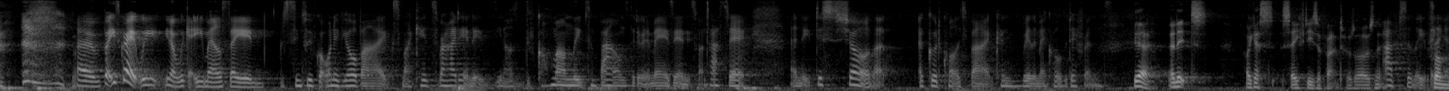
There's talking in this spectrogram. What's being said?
um, but it's great. We, you know, we get emails saying, since we've got one of your bikes, my kids riding it. You know, they've come on leaps and bounds. They're doing amazing. It's fantastic, and it just shows that a good quality bike can really make all the difference. Yeah, and it's I guess safety is a factor as well, isn't it? Absolutely. From yeah.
